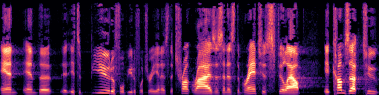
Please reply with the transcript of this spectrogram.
And, and the, it, it's a beautiful, beautiful tree. And as the trunk rises and as the branches fill out, it comes up to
